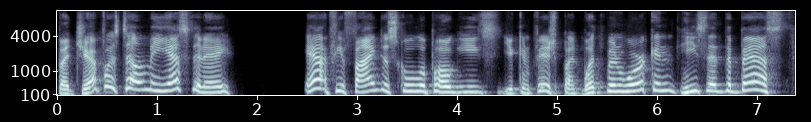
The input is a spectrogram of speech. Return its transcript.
But Jeff was telling me yesterday, yeah, if you find a school of pogies, you can fish. But what's been working, he said the best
